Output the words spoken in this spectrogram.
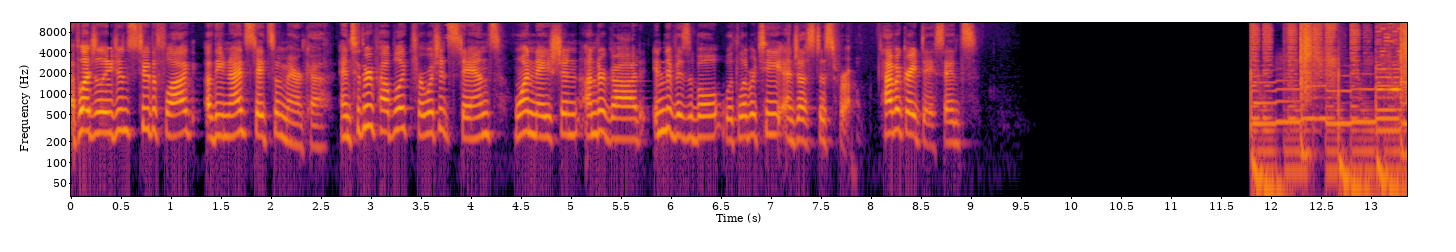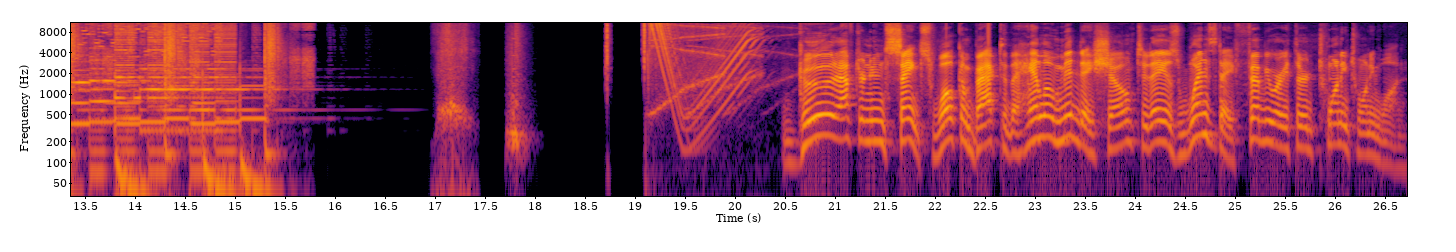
I pledge allegiance to the flag of the United States of America and to the republic for which it stands, one nation, under God, indivisible, with liberty and justice for all. Have a great day, Saints. Good afternoon, Saints. Welcome back to the Halo Midday Show. Today is Wednesday, February 3rd, 2021.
